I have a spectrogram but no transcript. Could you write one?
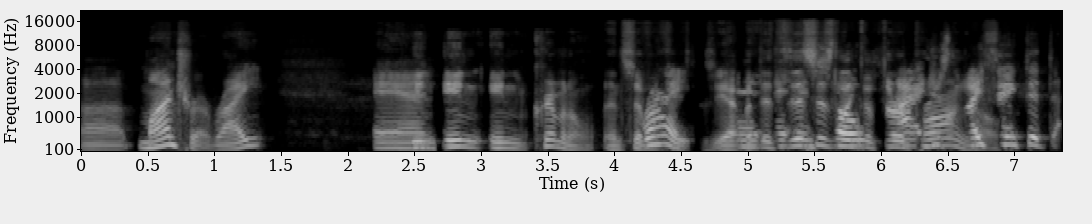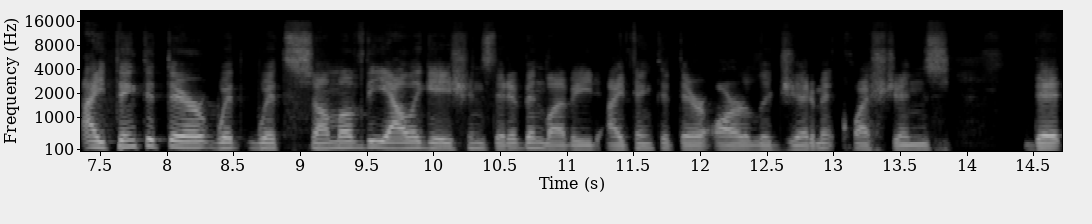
uh, mantra, right? And in, in, in criminal and civil right. cases, yeah. But and, this, this and is so like the third I prong. Just, I think that I think that there with with some of the allegations that have been levied, I think that there are legitimate questions that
